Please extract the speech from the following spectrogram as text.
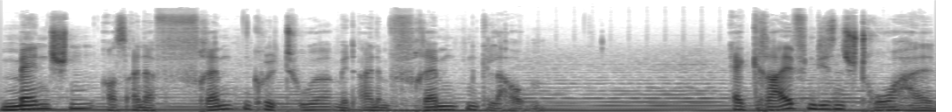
Menschen aus einer fremden Kultur mit einem fremden Glauben ergreifen diesen Strohhalm,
